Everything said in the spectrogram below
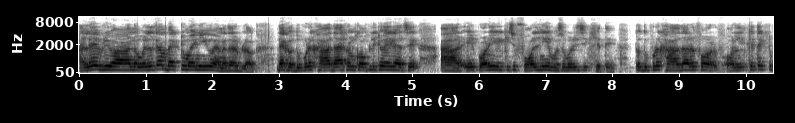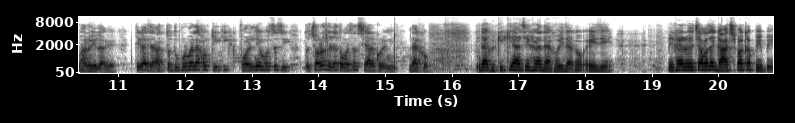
Hello everyone welcome back to my new another vlog দেখো, দুপুরে খাওয়া দাওয়া এখন কমপ্লিট হয়ে গেছে, আর এরপরে এই কিছু ফল নিয়ে বসে পড়েছি খেতে। তো দুপুরে খাওয়া দাওয়ার পর ফল খেতে একটু ভালোই লাগে, ঠিক আছে? আর তো দুপুরবেলা এখন কী কী ফল নিয়ে বসেছি, তো চলো সেটা তোমার সাথে শেয়ার করে নিই। দেখো দেখো কী কী আছে এখানে, দেখো, এই দেখো, এই যে, এখানে রয়েছে আমাদের গাছ পাকা পেঁপে,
